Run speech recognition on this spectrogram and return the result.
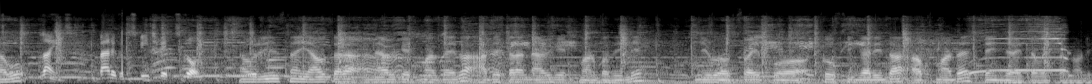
ನಾವು. ನಾವು ರೀಲ್ಸ್ನ ಯಾವ ಥರ ನ್ಯಾವಿಗೇಟ್ ಮಾಡ್ತಾ ಇದ್ದೋ ಅದೇ ಥರ ನ್ಯಾವಿಗೇಟ್ ಮಾಡ್ಬೋದು ಇಲ್ಲಿ ನೀವು ಸ್ವೈಪ್ ಟೂ ಫಿಂಗರಿಂದ ಅಪ್ ಮಾಡಿದ್ರೆ ಚೇಂಜ್ ಆಯ್ತವೆ ಸರ್ ನೋಡಿ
